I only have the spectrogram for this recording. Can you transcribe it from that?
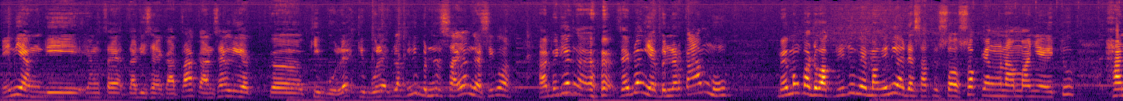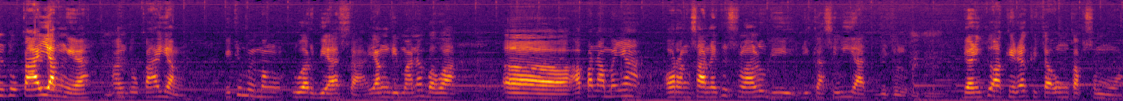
Ini yang di yang saya tadi saya katakan, saya lihat ke Kibule, Kibule bilang ini bener saya nggak sih kok? Hampir dia nggak, saya bilang ya bener kamu. Memang pada waktu itu memang ini ada satu sosok yang namanya itu hantu kayang ya, hantu kayang. Itu memang luar biasa, yang di mana bahwa eh, apa namanya orang sana itu selalu di, dikasih lihat gitu loh. Dan itu akhirnya kita ungkap semua.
